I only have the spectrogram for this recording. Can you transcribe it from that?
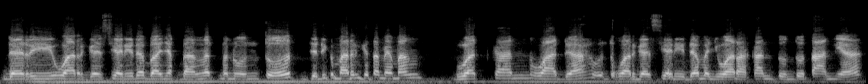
dari warga Sianida banyak banget menuntut. Jadi kemarin kita memang buatkan wadah untuk warga Sianida menyuarakan tuntutannya.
